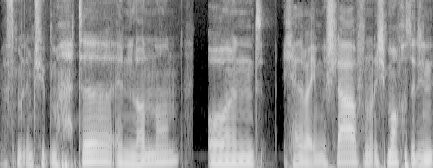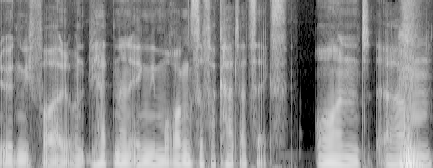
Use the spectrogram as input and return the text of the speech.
was mit einem Typen hatte in London und ich hatte bei ihm geschlafen und ich mochte den irgendwie voll und wir hatten dann irgendwie morgens so verkatert Sex. Und ähm,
